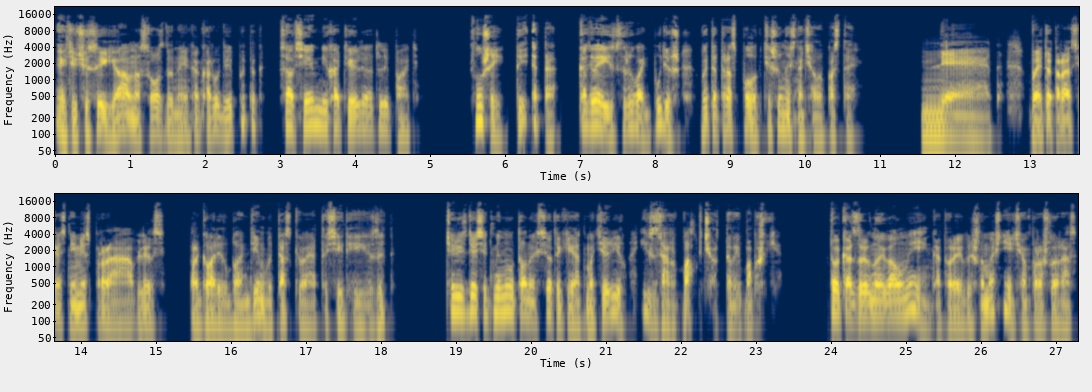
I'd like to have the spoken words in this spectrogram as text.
Эти часы, явно созданные как орудие пыток, совсем не хотели отлипать. «Слушай, ты это, когда их взрывать будешь, в этот раз полок тишины сначала поставь». «Нет, в этот раз я с ними справлюсь», — проговорил блондин, вытаскивая от усилия язык. Через десять минут он их все-таки отматерил и взорвал к чертовой бабушке. Только от взрывной волны, которая вышла мощнее, чем в прошлый раз,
